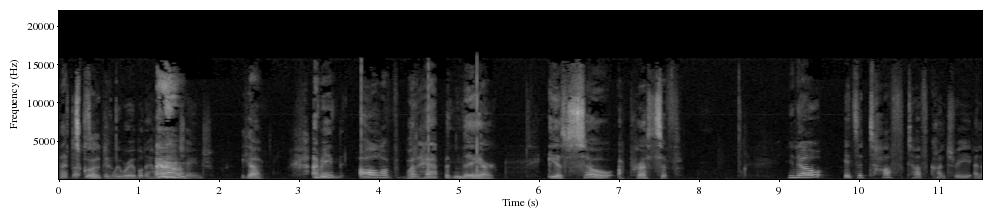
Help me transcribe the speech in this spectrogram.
That's, That's good. something we were able to help change. Yeah. I mean, all of what happened there is so oppressive. You know, it's a tough, tough country, and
